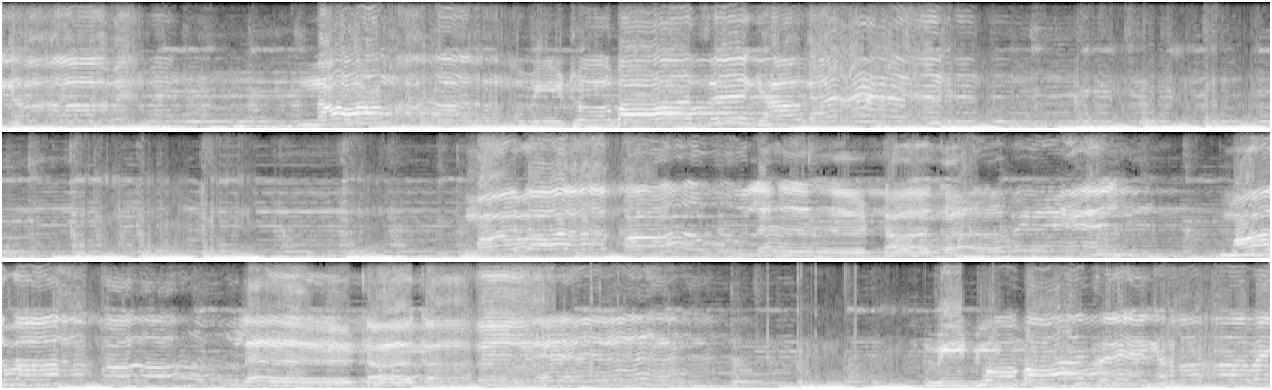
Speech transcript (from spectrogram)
घ्यावे. नाम विठोबाचे घ्यावे. माझा पाऊल टाकावे. माझा पाऊल टाकावे. विठोबाचे घ्यावे.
